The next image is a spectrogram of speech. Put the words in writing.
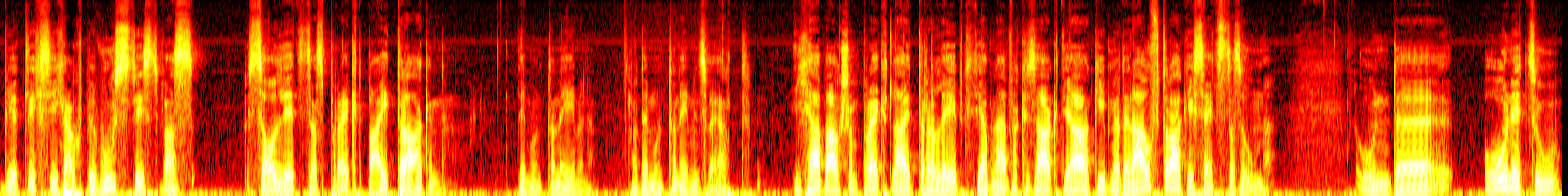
wirklich sich auch bewusst ist, was soll jetzt das Projekt beitragen dem Unternehmen oder dem Unternehmenswert. Ich habe auch schon Projektleiter erlebt, die haben einfach gesagt, ja, gib mir den Auftrag, ich setze das um. Und äh, ohne zu,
